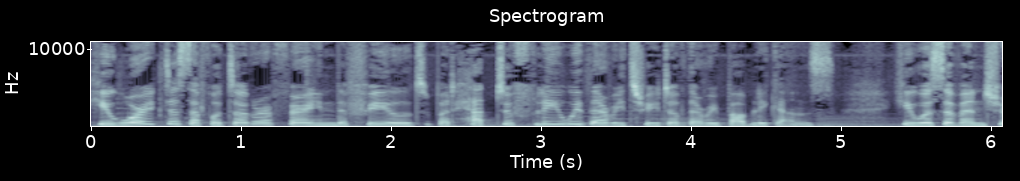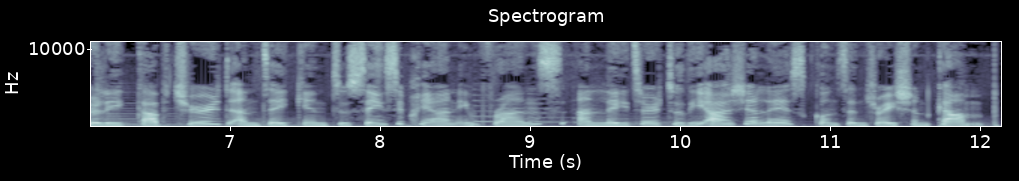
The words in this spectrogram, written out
He worked as a photographer in the field but had to flee with the retreat of the Republicans. He was eventually captured and taken to Saint Cyprien in France and later to the Argelès concentration camp.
